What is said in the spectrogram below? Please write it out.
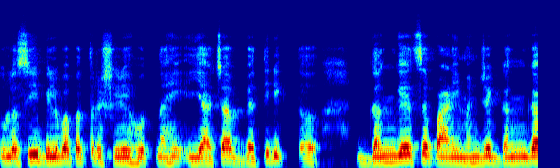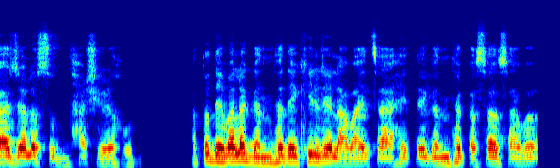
तुलसी बिल्वपत्र शिळी होत नाही याच्या व्यतिरिक्त गंगेचं पाणी म्हणजे गंगाजल सुद्धा शिळ होत. आता देवाला गंध देखील जे लावायचं आहे ते गंध कसं असावं?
